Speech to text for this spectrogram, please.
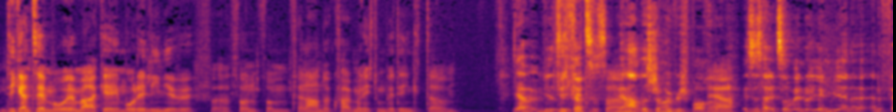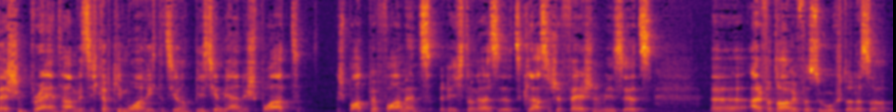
Die ganze Modemarke, Modelinie von, von Fernando gefällt mir nicht unbedingt. aber Ja, wir, glaub, zu sagen. wir haben das schon mal besprochen. Ja. Es ist halt so, wenn du irgendwie eine, eine Fashion-Brand haben willst, ich glaube, Kimora richtet sich auch ein bisschen mehr an die Sport, Sport-Performance-Richtung als jetzt klassische Fashion, wie es jetzt äh, Alpha Tauri versucht oder so.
